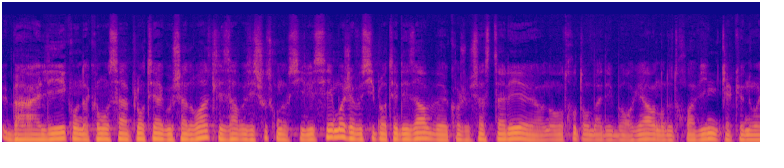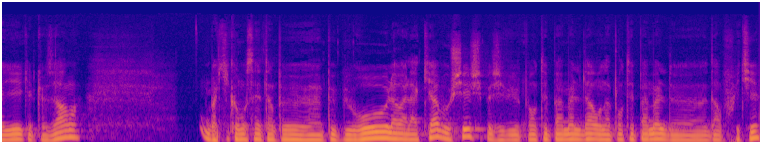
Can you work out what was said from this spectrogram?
bah, les qu'on a commencé à planter à gauche à droite, les arbres, des choses qu'on a aussi laissées. Moi, j'avais aussi planté des arbres euh, quand je me suis installé, euh, entre autres en bas des Borgards, dans deux, trois vignes, quelques noyers, quelques arbres bah, qui commence à être un peu, un peu plus gros. Là, à la cave, au chai, je sais pas, j'ai vu planter pas mal d'arbres. On a planté pas mal d'arbres fruitiers.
